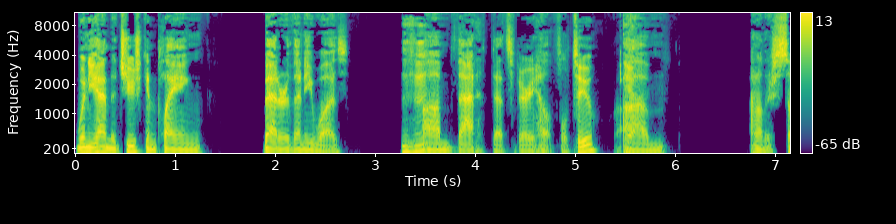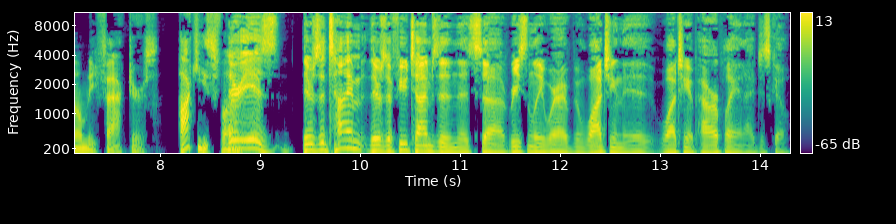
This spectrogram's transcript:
When you had Nichushkin playing better than he was, Mhm. um, that that's very helpful too. Yeah. Um, I don't know. There's so many factors. Hockey's fun. There is. There's a time. There's a few times in this uh, recently where I've been watching the watching a power play, and I just go,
